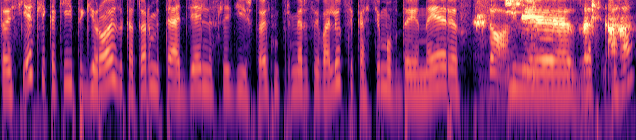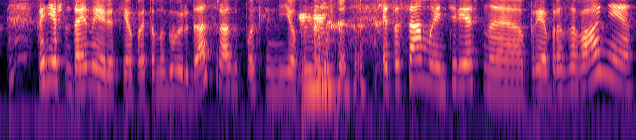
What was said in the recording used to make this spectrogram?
То есть есть ли какие-то герои, за которыми ты отдельно следишь? То есть, например, за эволюцией костюмов Дейенерис да. или... Ага. Конечно, Дейенерис, я поэтому говорю, да, сразу после нее, потому что это самое интересное преобразование,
